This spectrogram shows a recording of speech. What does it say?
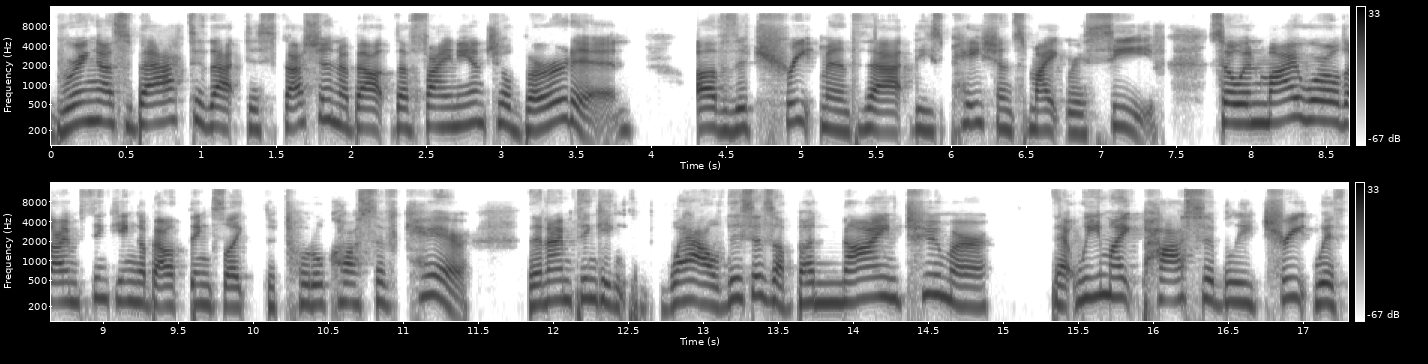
bring us back to that discussion about the financial burden of the treatment that these patients might receive. So, in my world, I'm thinking about things like the total cost of care. Then I'm thinking, wow, this is a benign tumor that we might possibly treat with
